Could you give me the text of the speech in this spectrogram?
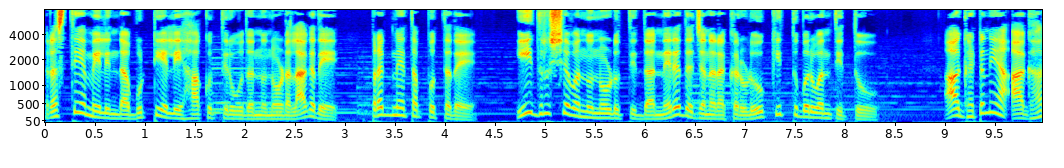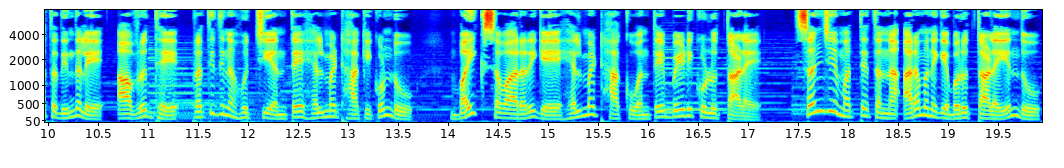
ರಸ್ತೆಯ ಮೇಲಿಂದ ಬುಟ್ಟಿಯಲ್ಲಿ ಹಾಕುತ್ತಿರುವುದನ್ನು ನೋಡಲಾಗದೆ ಪ್ರಜ್ಞೆ ತಪ್ಪುತ್ತದೆ. ಈ ದೃಶ್ಯವನ್ನು ನೋಡುತ್ತಿದ್ದ ನೆರೆದ ಜನರ ಕರುಳು ಕಿತ್ತು ಬರುವಂತಿತ್ತು. ಆ ಘಟನೆಯ ಆಘಾತದಿಂದಲೇ ಆ ವೃದ್ಧೆ ಪ್ರತಿದಿನ ಹುಚ್ಚಿಯಂತೆ ಹೆಲ್ಮೆಟ್ ಹಾಕಿಕೊಂಡು ಬೈಕ್ ಸವಾರರಿಗೆ ಹೆಲ್ಮೆಟ್ ಹಾಕುವಂತೆ ಬೇಡಿಕೊಳ್ಳುತ್ತಾಳೆ. ಸಂಜೆ ಮತ್ತೆ ತನ್ನ ಅರಮನೆಗೆ ಬರುತ್ತಾಳೆ ಎಂದು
